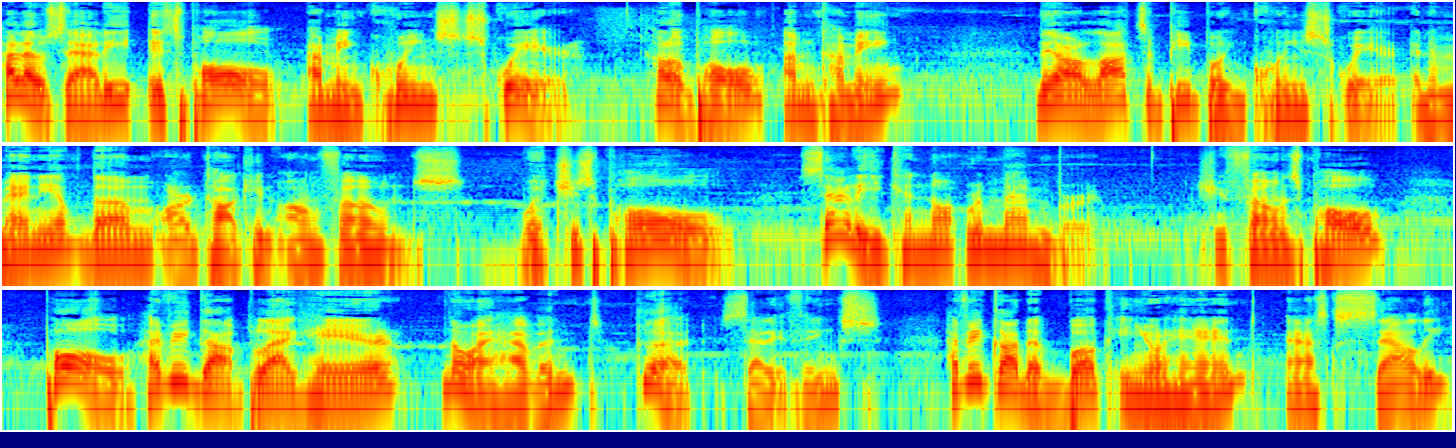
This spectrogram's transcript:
Hello, Sally. It's Paul. I'm in Queen's Square. Hello, Paul. I'm coming. There are lots of people in Queen Square, and many of them are talking on phones. Which is Paul? Sally cannot remember. She phones Paul. Paul, have you got black hair? No, I haven't. Good, Sally thinks. Have you got a book in your hand? asks Sally.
